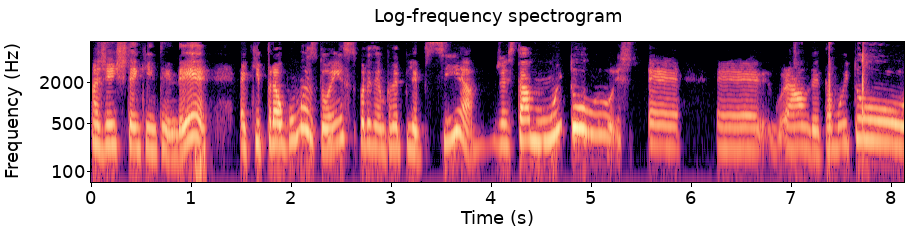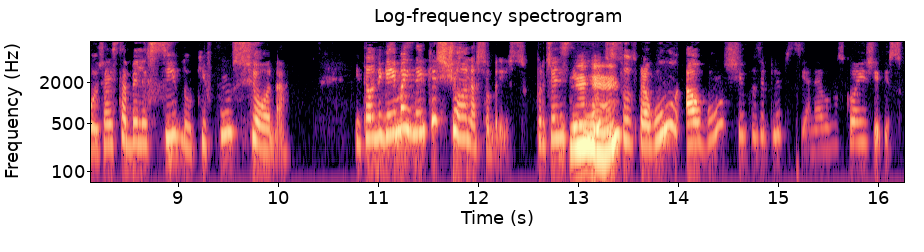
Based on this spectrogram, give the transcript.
a gente tem que entender é que para algumas doenças, por exemplo, a epilepsia, já está muito é, é, grounded, está muito já estabelecido que funciona. Então ninguém mais nem questiona sobre isso, porque existem uhum. muitos estudos para algum, alguns tipos de epilepsia, né? Vamos corrigir isso.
